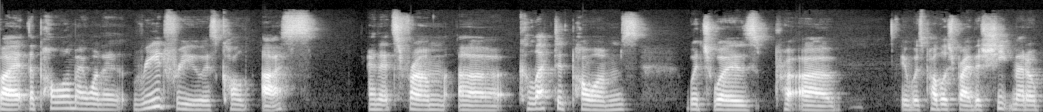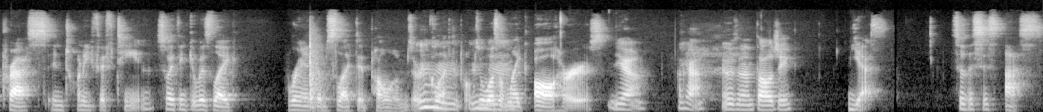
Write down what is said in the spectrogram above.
But the poem I want to read for you is called Us, and it's from uh, Collected Poems, which was uh, it was published by the Sheep Meadow Press in 2015. So I think it was like random selected poems or Mhm, collected poems. It wasn't mhm. like all hers. yeah. Okay. It was an anthology. Yes. So this is us.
